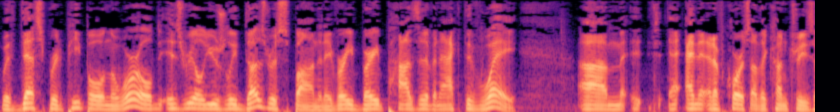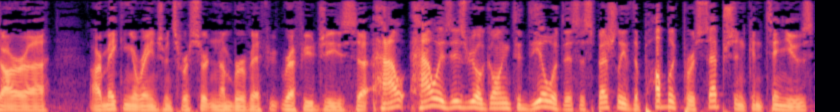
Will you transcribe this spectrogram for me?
with desperate people in the world, Israel usually does respond in a very, very positive and active way. Um, and, and of course, other countries are uh, are making arrangements for a certain number of ref- refugees. Uh, how how is Israel going to deal with this, especially if the public perception continues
